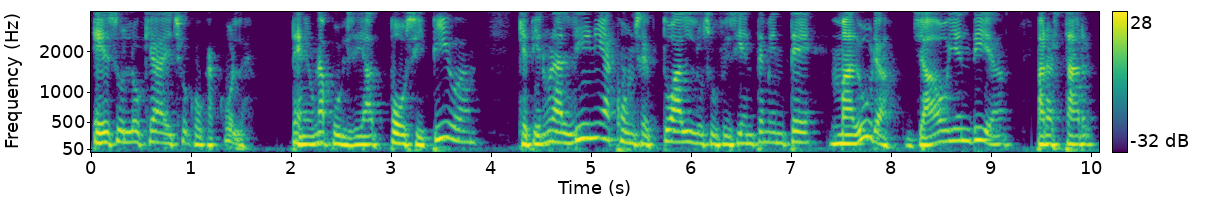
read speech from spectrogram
eso es lo que ha hecho Coca-Cola. Tener una publicidad positiva, que tiene una línea conceptual lo suficientemente madura ya hoy en día para estar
